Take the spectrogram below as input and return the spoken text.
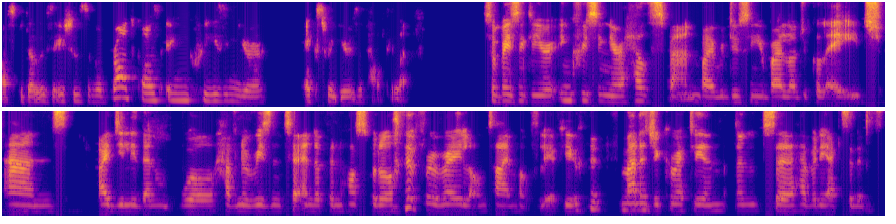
hospitalizations of a broad cause, increasing your extra years of healthy life. So basically, you're increasing your health span by reducing your biological age, and ideally, then we'll have no reason to end up in hospital for a very long time. Hopefully, if you manage it correctly and don't uh, have any accidents.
